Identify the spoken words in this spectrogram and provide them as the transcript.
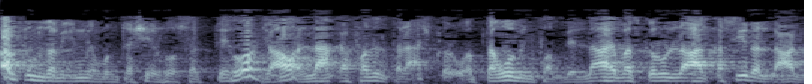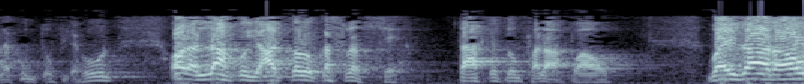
اب تم زمین میں منتشر ہو سکتے ہو۔ جاؤ، اللہ کا فضل تلاش کرو۔ اب تغ بن فضل اللہ بسکر اللہ کثیر اللہ تفلحون۔ اور اللہ کو یاد کرو کثرت سے، تاکہ تم فلاح پاؤ۔ ویزا راؤ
